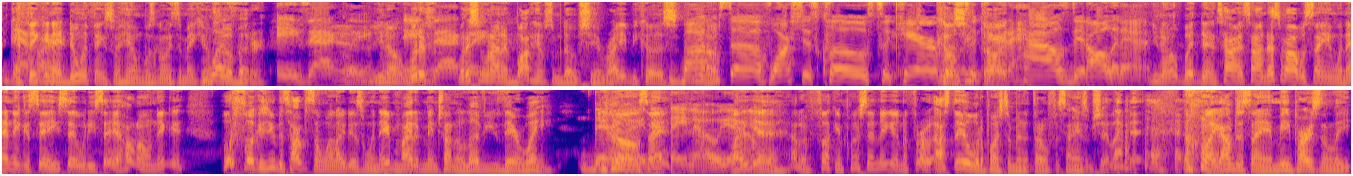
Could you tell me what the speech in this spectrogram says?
and thinking part. that doing things for him was going to make him feel better? Exactly. You know, what if what if she went out and bought him some dope shit, right? Because Bought you know, him stuff, washed his clothes, took care of him, she took care of the house, did all of that. You know, but the entire time, that's why I was saying when that nigga said, he said what he said, hold on, nigga. Who the fuck is you to talk to someone like this when they might have been trying to love you their way? Their you know what I'm saying? that they know, yeah. Like, yeah, I'd have fucking punched that nigga in the throat. I still would have punched him in the throat for saying some shit like that. I'm like, I'm just saying, me personally,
